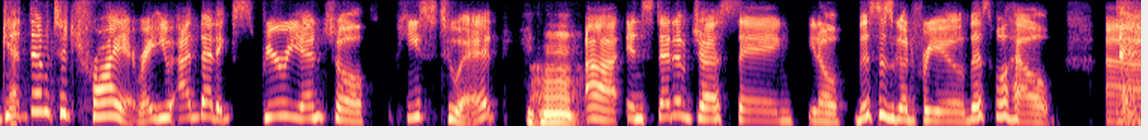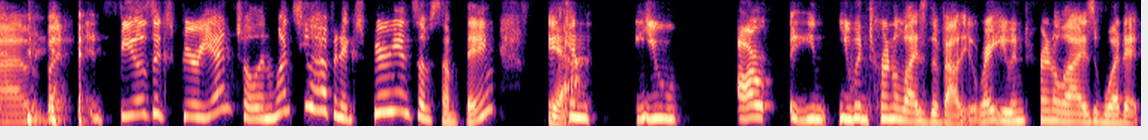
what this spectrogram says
get them to try it, right? You add that experiential piece to it mm-hmm. uh, instead of just saying, you know, this is good for you, this will help. Uh, but it feels experiential. And once you have an experience of something, it yeah. can, you are you, you internalize the value right you internalize what it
